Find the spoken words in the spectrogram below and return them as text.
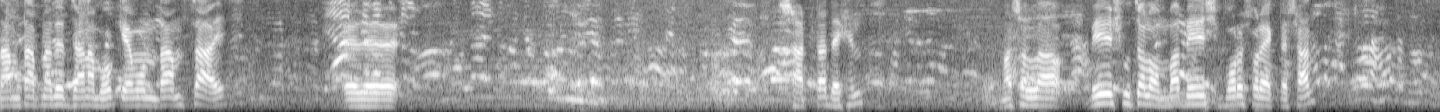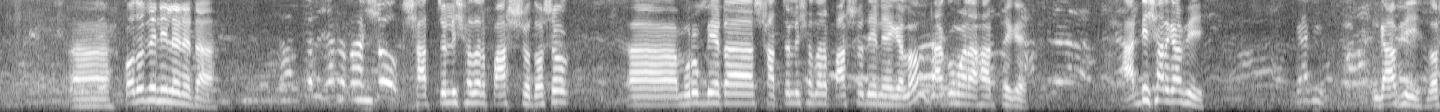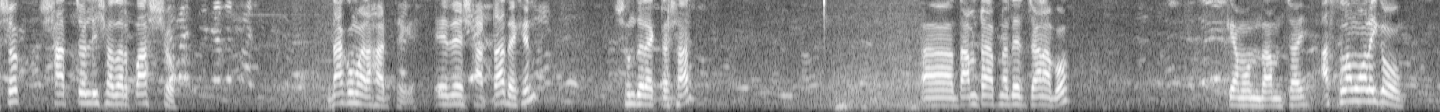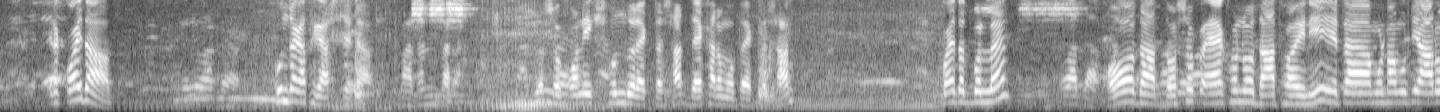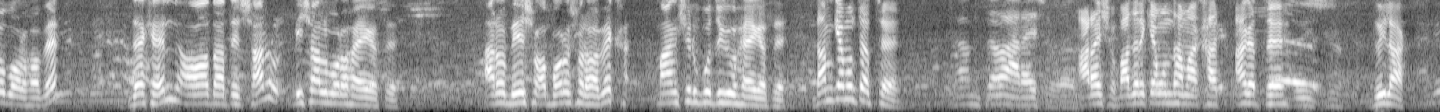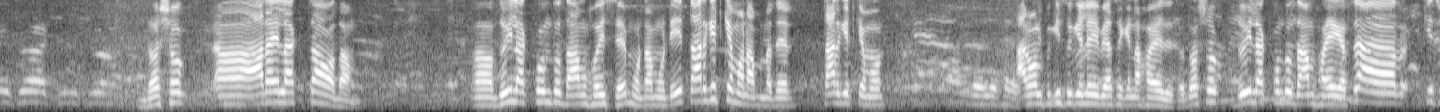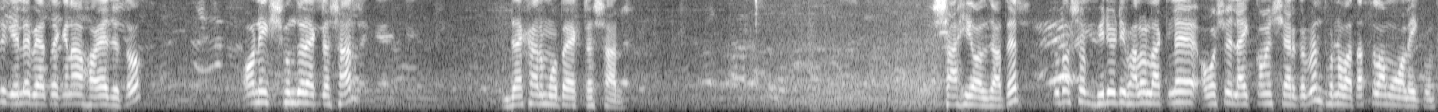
দামটা আপনাদের জানাব, কেমন দাম চায়। সারটা দেখেন। মাসাল্লাহ বেশ উঁচা লম্বা, বেশ বড় সড়ো একটা সার কতদিন নিলেন এটা? সাতচল্লিশ হাজার পাঁচশো। দশক মুরব্বী, এটা সাতচল্লিশ হাজার পাঁচশো দিয়ে নিয়ে গেল, ডাকুমারা হাট থেকে। আড্ডি সার গাভী গাভী। দর্শক সাতচল্লিশ হাজার পাঁচশো। ডাকুমারা হাট থেকে। এই যে সারটা দেখেন সুন্দর একটা সার। দামটা আপনাদের জানাব। কেমন দাম চাই। আসসালামু আলাইকুম। এটা কয় দাঁত? কোন জায়গা থেকে আসছে এটা? দর্শক অনেক সুন্দর একটা সার দেখার মতো একটা সার। কয় দাঁত বললেন? ও দাঁত দর্শক এখনও দাঁত হয়নি। এটা মোটামুটি আরও বড় হবে। দেখেন অ দাঁতের সার বিশাল বড় হয়ে গেছে। আরও বেশ বড় সড় হবে। মাংসের উপযোগী হয়ে গেছে। দাম কেমন চাচ্ছে? আড়াইশো। বাজারে কেমন দাম আগাচ্ছে? দুই লাখ। দর্শক আড়াই লাখ চাওয়া দাম। দুই লাখ পর্যন্ত দাম হয়েছে মোটামুটি। টার্গেট কেমন আপনাদের? টার্গেট কেমন? আর অল্প কিছু গেলে বেচা কেনা হয়ে যেত। দর্শক, দুই লাখ পর্যন্ত দাম হয়ে গেছে আর কিছু গেলে বেচা কেনা হয়ে যেত। অনেক সুন্দর একটা সার, দেখার মতো একটা সার। শাহিওয়াল জাতের। তো দর্শক, ভিডিওটি ভালো লাগলে অবশ্যই লাইক কমেন্ট শেয়ার করবেন। ধন্যবাদ, আসসালামু আলাইকুম।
